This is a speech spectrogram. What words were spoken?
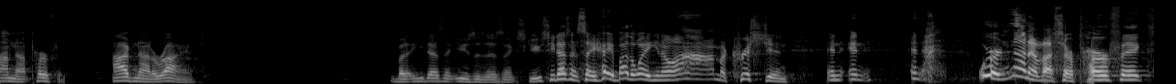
I'm not perfect. I've not arrived. But he doesn't use it as an excuse. He doesn't say, hey, by the way, you know, I'm a Christian, and, and, and we're, none of us are perfect.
